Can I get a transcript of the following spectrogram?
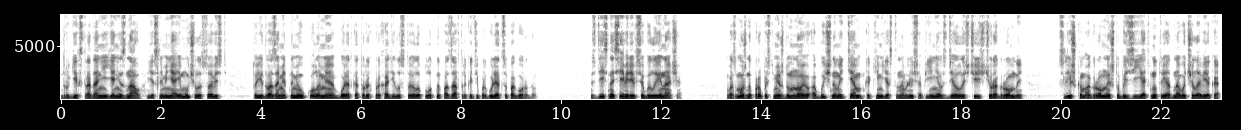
других страданий я не знал, если меня и мучила совесть, то едва заметными уколами, боль от которых проходила, стоило плотно позавтракать и прогуляться по городу. Здесь, на севере, все было иначе. Возможно, пропасть между мною, обычным, и тем, каким я становлюсь, опьянев, сделалась чересчур огромной, слишком огромной, чтобы зиять внутри одного человека,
